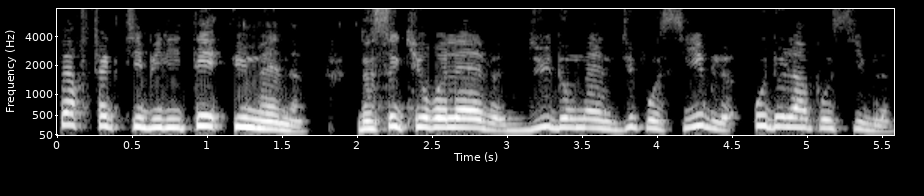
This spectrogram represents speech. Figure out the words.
perfectibilité humaine, de ce qui relève du domaine du possible ou de l'impossible.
